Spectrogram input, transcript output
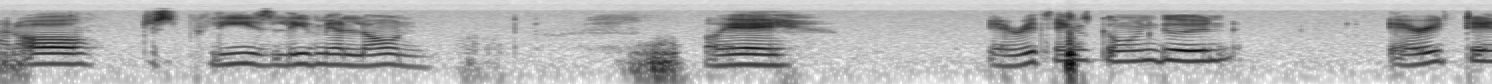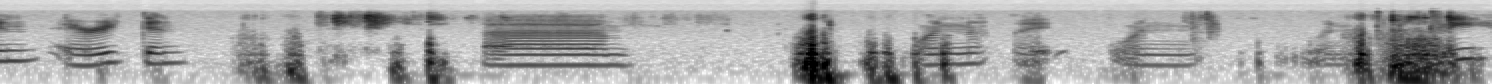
at all. Just please leave me alone. Okay. Everything's going good. Everything, everything. Um, one, wait, one, one, three.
